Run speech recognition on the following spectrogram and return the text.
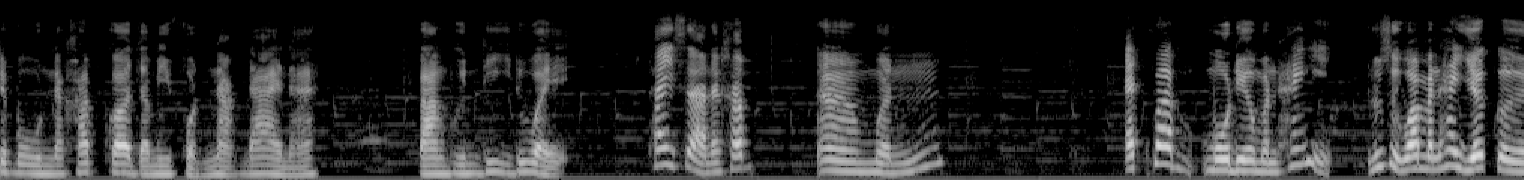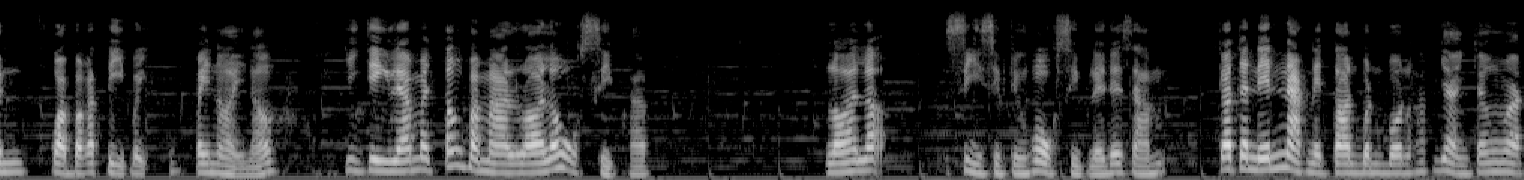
ชรบูรณ์นะครับ ก็จะมีฝนหนักได้นะ บางพื้นที่ด้วยภาคอีสานนะครับอ่าเหมือนแอดว่าโมเดลมันให้ รู้สึกว่ามันให้เยอะเกินกว่าปกติไปไปหน่อยเนาะจริง ๆ แล้วมันต้องประมาณร้อยละหกสิบครับร้อยละสี่สิบถึงหกสิบเลยได้ซ้ำก็จะเน้นหนักในตอนบนๆครับอย่างจังหวัด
